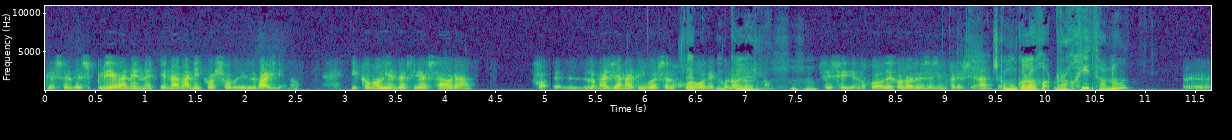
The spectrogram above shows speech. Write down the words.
que se despliegan en, en abanicos sobre el valle, ¿no? Y como bien decías ahora, lo más llamativo es el juego de colores, color. ¿no? Sí, sí, el juego de colores es impresionante. Es como un color rojizo, ¿no? Eh,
